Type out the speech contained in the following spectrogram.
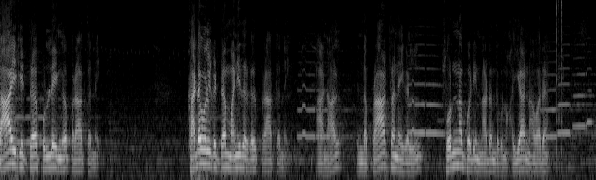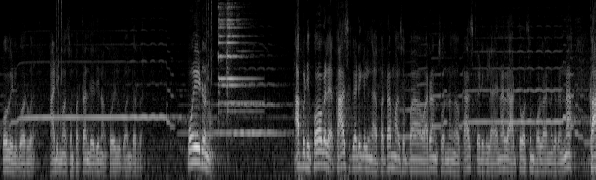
தாய்கிட்ட பிள்ளைங்க பிரார்த்தனை. கடவுள்கிட்ட மனிதர்கள் பிரார்த்தனை. ஆனால் இந்த பிரார்த்தனைகள் சொன்னபடி நடந்துக்கணும். ஐயா நான் வரேன். கோவிலுக்கு வருவேன். ஆடி மாதம் பத்தாம் தேதி நான் கோயிலுக்கு வந்துடுறேன். போயிடணும். அப்படி போகலை. காசு கிடைக்கலங்க. பத்தாம் மாதம் வரேன்னு சொன்னங்க. காசு கிடைக்கல. அதனால் அடுத்த வருஷம் போகலான்னுக்கிறேன்னா கா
